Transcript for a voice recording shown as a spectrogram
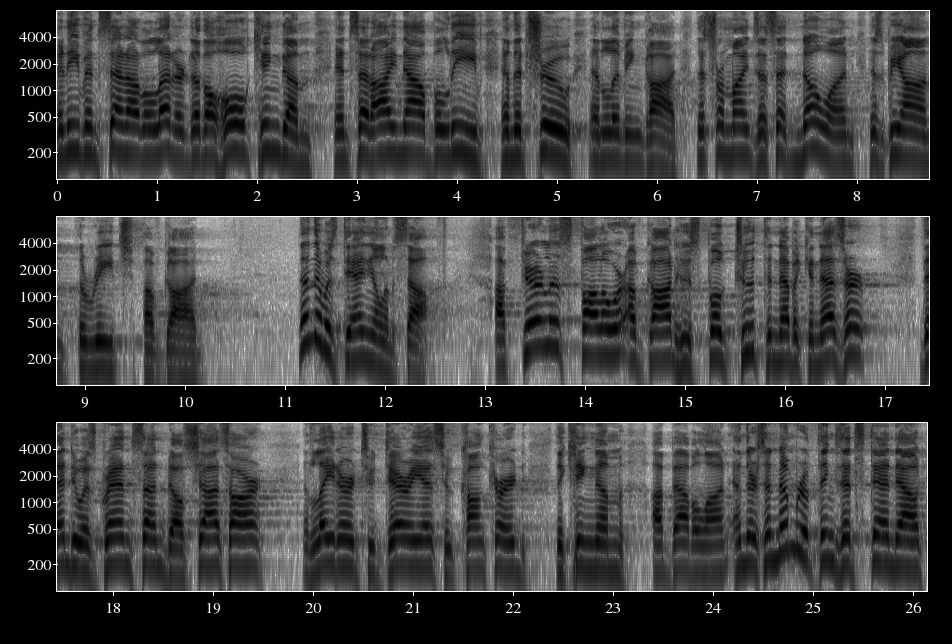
and even sent out a letter to the whole kingdom and said, I now believe in the true and living God. This reminds us that no one is beyond the reach of God. Then there was Daniel himself, a fearless follower of God who spoke truth to Nebuchadnezzar, then to his grandson Belshazzar, and later to Darius, who conquered the kingdom of Babylon. And there's a number of things that stand out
